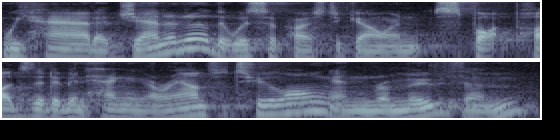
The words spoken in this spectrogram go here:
We had a janitor that was supposed to go and spot pods that had been hanging around for too long and remove them.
